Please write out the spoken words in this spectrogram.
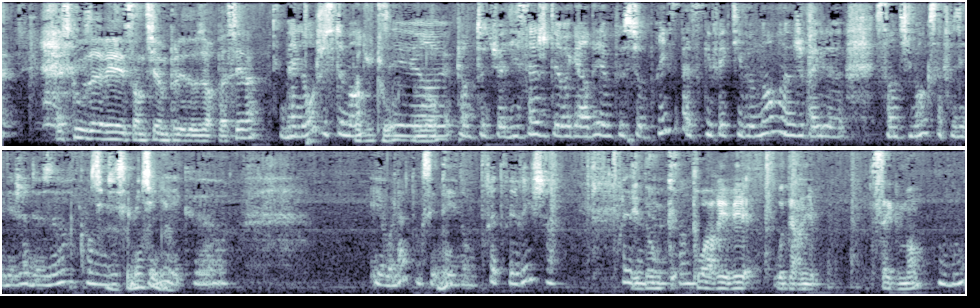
Est-ce que vous avez senti un peu les deux heures passer là? Ben non, justement. Pas du tout, euh, quand tu as dit ça, je t'ai regardé un peu surprise parce qu'effectivement, euh, j'ai pas eu le sentiment que ça faisait déjà deux heures qu'on discutait bon signe. et que et voilà. Donc c'était donc très très riche, hein. très Et donc, pour arriver au dernier segment Mhm.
